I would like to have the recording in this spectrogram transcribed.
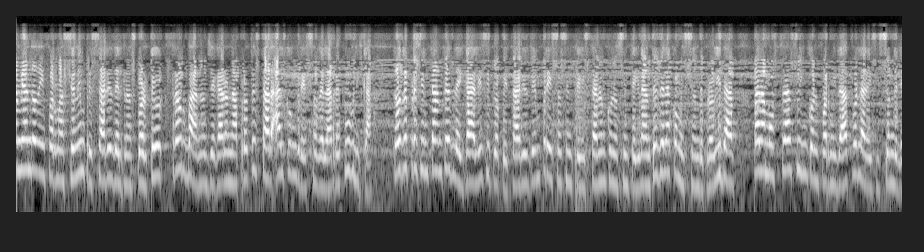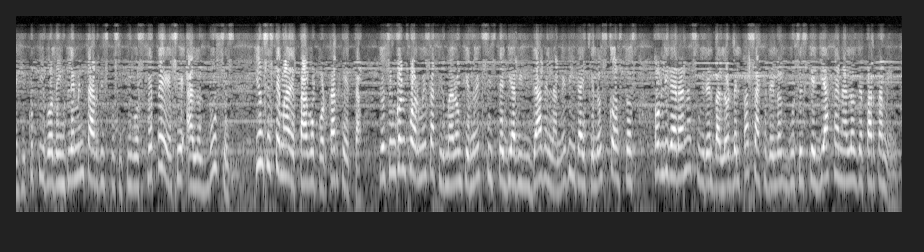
Cambiando de información, empresarios del transporte extraurbano llegaron a protestar al Congreso de la República. Los representantes legales y propietarios de empresas se entrevistaron con los integrantes de la Comisión de Probidad para mostrar su inconformidad por la decisión del Ejecutivo de implementar dispositivos GPS a los buses y un sistema de pago por tarjeta. Los inconformes afirmaron que no existe viabilidad en la medida y que los costos obligarán a subir el valor del pasaje de los buses que viajan a los departamentos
